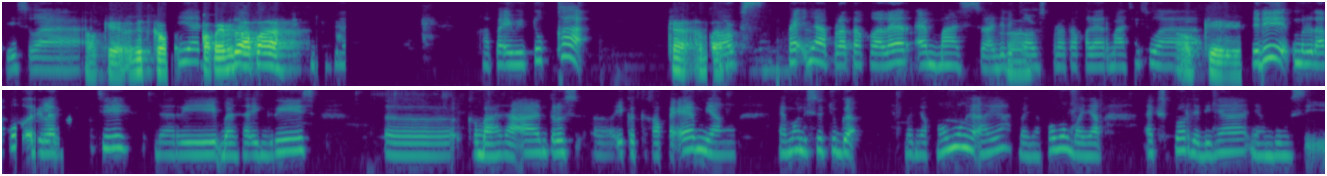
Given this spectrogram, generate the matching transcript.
siswa Oke, ikut K- iya. KPM itu apa? KPM itu K Kak, apa? Korps P-nya protokoler M mahasiswa jadi Ah. Korps protokoler mahasiswa Oke, jadi menurut aku relate banget sih dari bahasa Inggris eh, kebahasaan terus eh, ikut ke KPM yang emang di situ juga banyak ngomong ya ayah banyak ngomong banyak eksplor jadinya nyambung sih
